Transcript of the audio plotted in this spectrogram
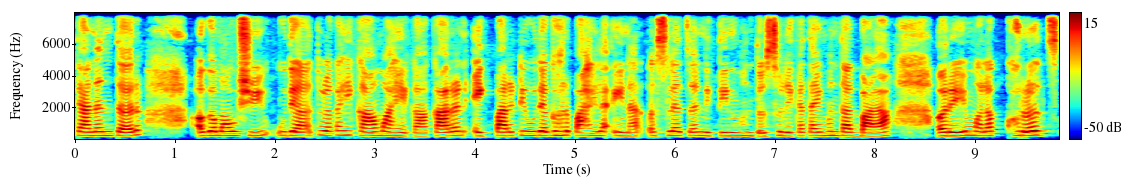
त्यानंतर अगं मावशी उद्या तुला काही काम आहे का? कारण एक पार्टी उद्या घर पाहायला येणार असल्याचं नितीन म्हणतो. सुलेखाताई म्हणतात बाळा अरे मला खरंच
